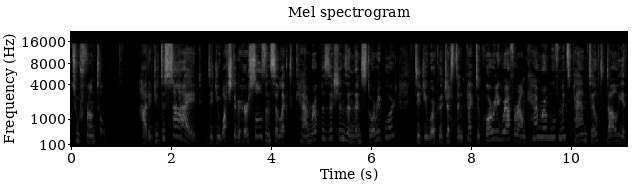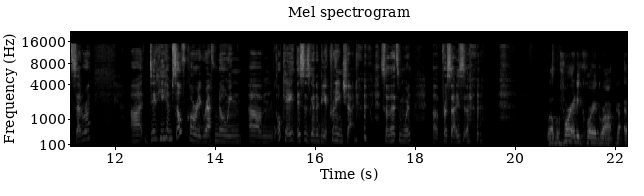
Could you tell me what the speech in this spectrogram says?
too frontal? How did you decide? Did you watch the rehearsals and select camera positions and then storyboard? Did you work with Justin Peck to choreograph around camera movements, pan, tilt, dolly, etc.? uh, did he himself choreograph knowing um, okay this is going to be a crane shot so that's more uh, precise well before any choreograph uh,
